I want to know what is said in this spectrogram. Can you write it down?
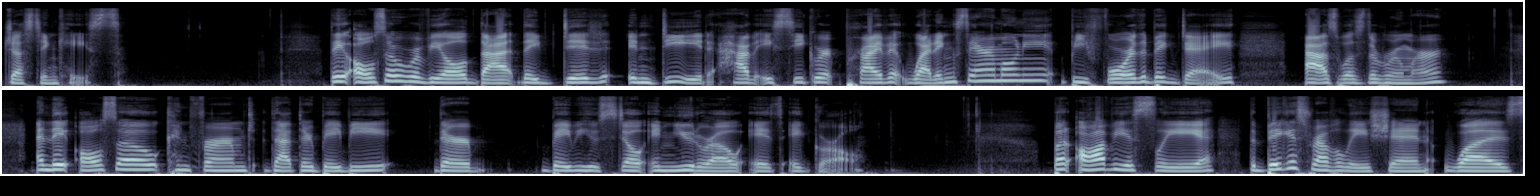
just in case. They also revealed that they did indeed have a secret private wedding ceremony before the big day, as was the rumor. And they also confirmed that their baby, their baby who's still in utero, is a girl. But obviously, the biggest revelation was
